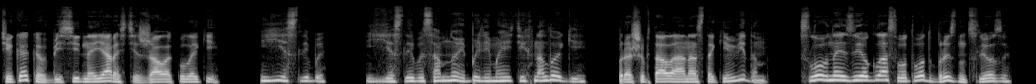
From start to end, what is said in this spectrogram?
Чикака в бессильной ярости сжала кулаки. «Если бы... если бы со мной были мои технологии», прошептала она с таким видом, словно из ее глаз вот-вот брызнут слезы.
